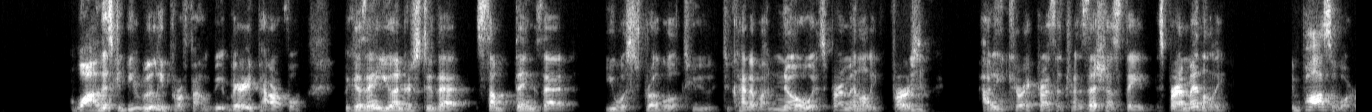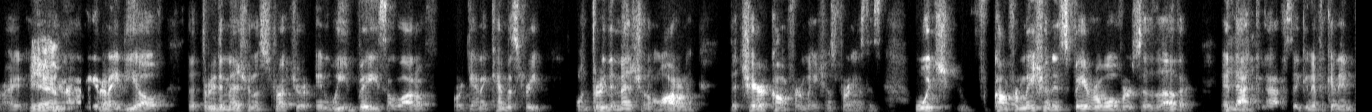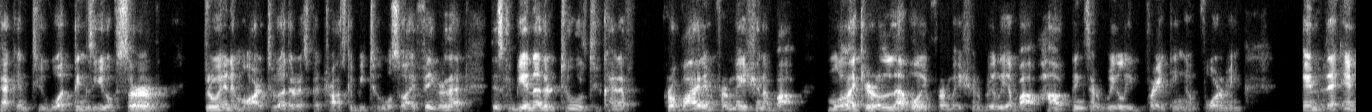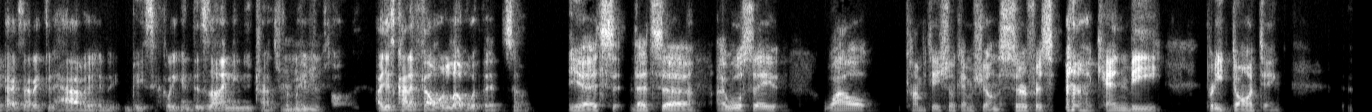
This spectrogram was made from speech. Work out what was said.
wow, this could be really profound, be very powerful. Because then you understood that some things that you will struggle to to kind of know experimentally. First, mm. how do you characterize a transition state experimentally? Impossible, right? Yeah. You're not gonna get an idea of the three-dimensional structure. And we base a lot of organic chemistry on three-dimensional modeling. The chair conformations, for instance, which conformation is favorable versus the other and that mm. can have significant impact into what things you observe through NMR, through other spectroscopy tools. So I figure that this could be another tool to kind of provide information about molecular level information, really about how things are really breaking and forming, and the impacts that it could have in basically in designing new transformations. Mm. So I just kind of fell in love with it. So yeah, it's that's uh I will say while computational chemistry on the surface can be pretty daunting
